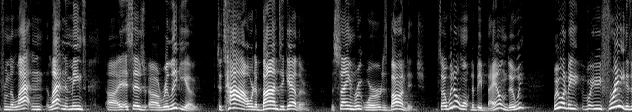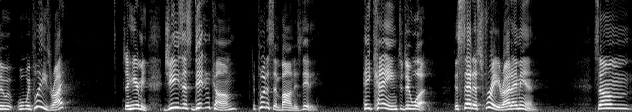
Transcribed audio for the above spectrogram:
from the Latin, Latin it means, uh, it says uh, religio, to tie or to bind together. The same root word is bondage. So we don't want to be bound, do we? we want to be, be free to do what we please, right? So hear me. Jesus didn't come to put us in bondage, did he? He came to do what? To set us free, right? Amen. Some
